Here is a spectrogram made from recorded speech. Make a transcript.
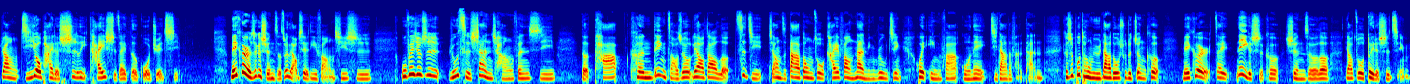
让极右派的势力开始在德国崛起。梅克尔这个选择最了不起的地方，其实无非就是如此擅长分析的他。肯定早就料到了自己这样子大动作开放难民入境会引发国内极大的反弹。可是不同于大多数的政客，梅克尔在那个时刻选择了要做对的事情，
